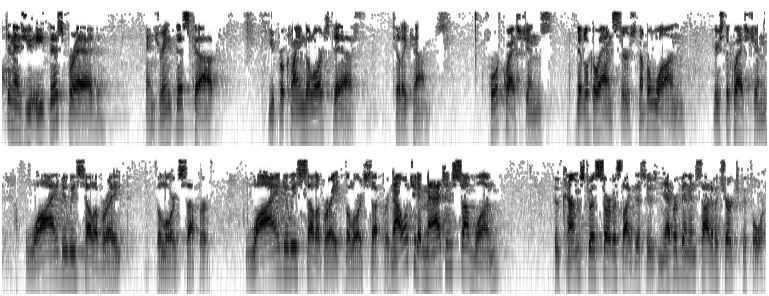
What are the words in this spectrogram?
often as you eat this bread and drink this cup, you proclaim the Lord's death till he comes. Four questions, biblical answers. Number one, here's the question Why do we celebrate the Lord's Supper? Why do we celebrate the Lord's Supper? Now, I want you to imagine someone who comes to a service like this who's never been inside of a church before.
